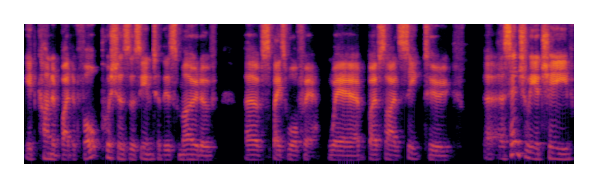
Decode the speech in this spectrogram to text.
it kind of by default pushes us into this mode of, of space warfare, where both sides seek to uh, essentially achieve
